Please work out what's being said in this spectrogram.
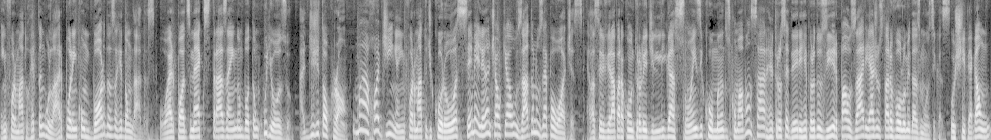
em formato retangular, porém com bordas arredondadas. O AirPods Max traz ainda um botão curioso, a Digital Crown, uma rodinha em formato de coroa semelhante ao que é usado nos Apple Watches. Ela servirá para controle de ligações e comandos como avançar, retroceder e reproduzir, pausar e ajustar o volume das músicas. O chip H1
